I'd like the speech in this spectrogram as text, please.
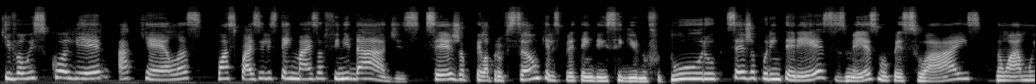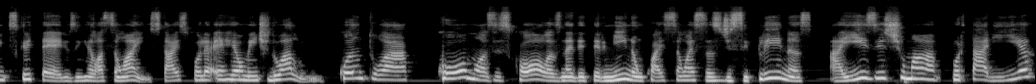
que vão escolher aquelas com as quais eles têm mais afinidades, seja pela profissão que eles pretendem seguir no futuro, seja por interesses mesmo pessoais. Não há muitos critérios em relação a isso, tá? A escolha é realmente do aluno. Quanto a como as escolas né, determinam quais são essas disciplinas, aí existe uma portaria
